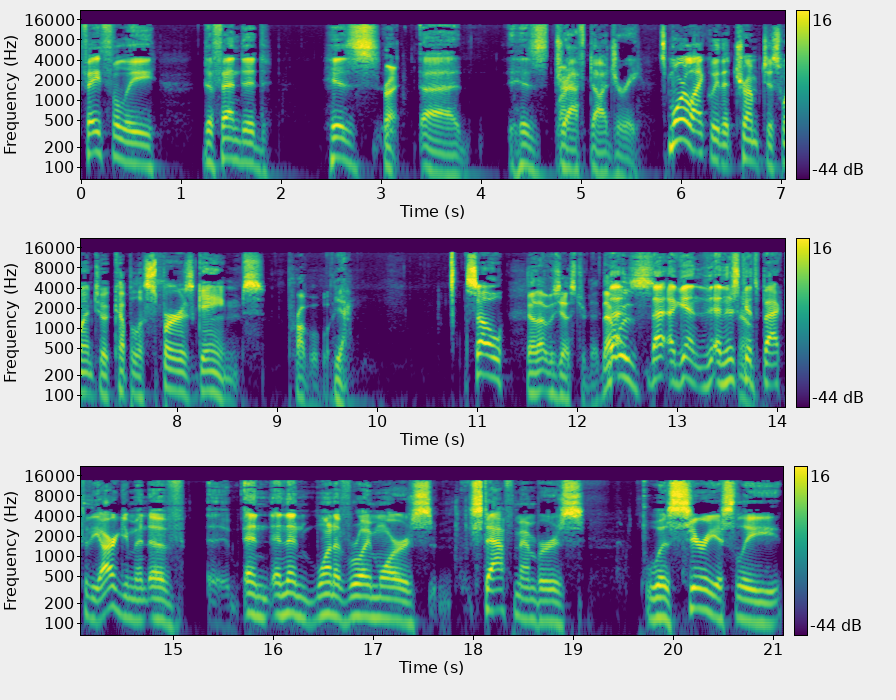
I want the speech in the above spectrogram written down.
faithfully defended his Right. uh, his draft dodgery. It's more likely that Trump just went to a couple of Spurs games. Probably. Yeah. So Yeah, that was yesterday. That, was that again, and this gets back to the argument of, uh, and and then one of Roy Moore's staff members was seriously,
